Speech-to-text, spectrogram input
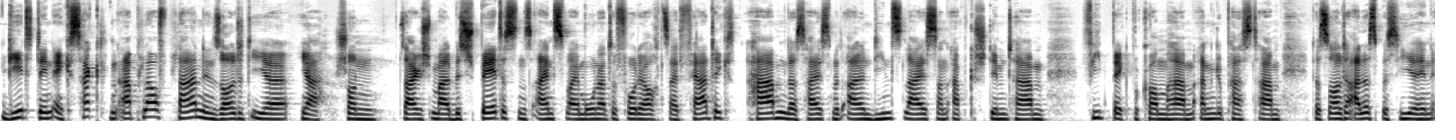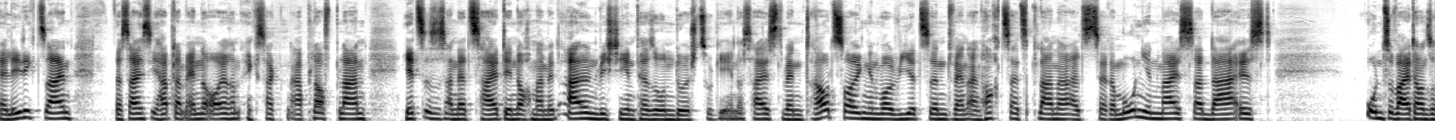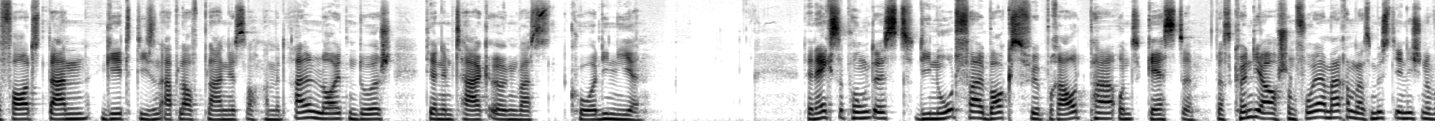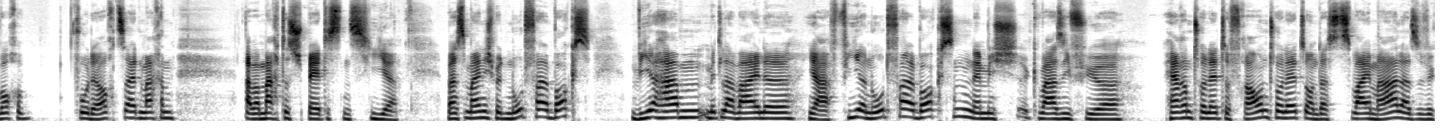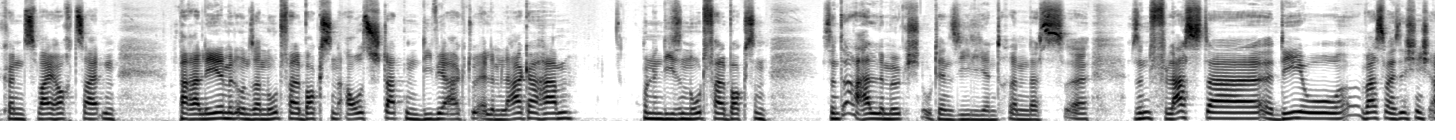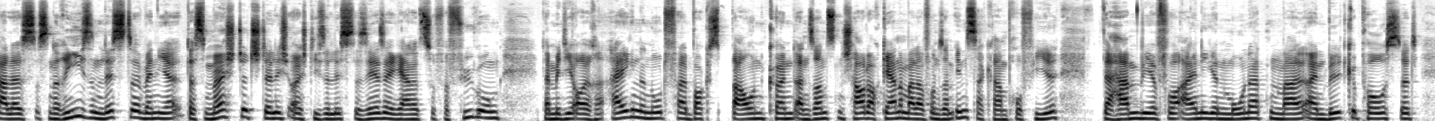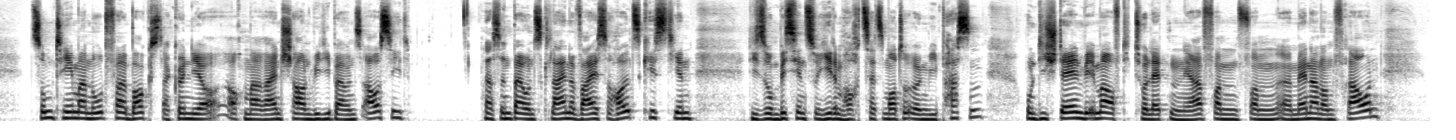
geht den exakten Ablaufplan, den solltet ihr ja schon sage ich mal, bis spätestens ein, zwei Monate vor der Hochzeit fertig haben. Das heißt, mit allen Dienstleistern abgestimmt haben, Feedback bekommen haben, angepasst haben. Das sollte alles bis hierhin erledigt sein. Das heißt, ihr habt am Ende euren exakten Ablaufplan. Jetzt ist es an der Zeit, den nochmal mit allen wichtigen Personen durchzugehen. Das heißt, wenn Trauzeugen involviert sind, wenn ein Hochzeitsplaner als Zeremonienmeister da ist, und so weiter und so fort, dann geht diesen Ablaufplan jetzt nochmal mit allen Leuten durch, die an dem Tag irgendwas koordinieren. Der nächste Punkt ist die Notfallbox für Brautpaar und Gäste. Das könnt ihr auch schon vorher machen, das müsst ihr nicht eine Woche vor der Hochzeit machen, aber macht es spätestens hier. Was meine ich mit Notfallbox? Wir haben mittlerweile ja vier Notfallboxen, nämlich quasi für Herrentoilette, Frauentoilette und das zweimal. Also wir können zwei Hochzeiten parallel mit unseren Notfallboxen ausstatten, die wir aktuell im Lager haben. Und in diesen Notfallboxen sind alle möglichen Utensilien drin. Das äh, sind Pflaster, äh, Deo, was weiß ich nicht alles. Das ist eine Riesenliste. Wenn ihr das möchtet, stelle ich euch diese Liste sehr, sehr gerne zur Verfügung, damit ihr eure eigene Notfallbox bauen könnt. Ansonsten schaut auch gerne mal auf unserem Instagram-Profil. Da haben wir vor einigen Monaten mal ein Bild gepostet zum Thema Notfallbox. Da könnt ihr auch mal reinschauen, wie die bei uns aussieht. Das sind bei uns kleine weiße Holzkistchen die so ein bisschen zu jedem Hochzeitsmotto irgendwie passen. Und die stellen wir immer auf die Toiletten, ja, von, von äh, Männern und Frauen.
